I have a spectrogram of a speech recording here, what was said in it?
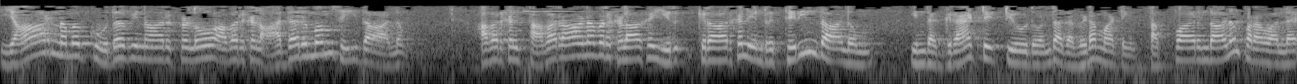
யார் நமக்கு உதவினார்களோ அவர்கள் அதர்மம் செய்தாலும் அவர்கள் தவறானவர்களாக இருக்கிறார்கள் என்று தெரிந்தாலும் இந்த கிராட்டிடியூட் வந்து அதை விட மாட்டேங்குது தப்பா இருந்தாலும் பரவாயில்ல.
